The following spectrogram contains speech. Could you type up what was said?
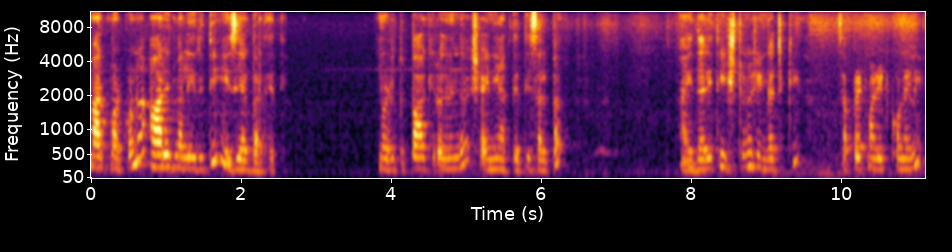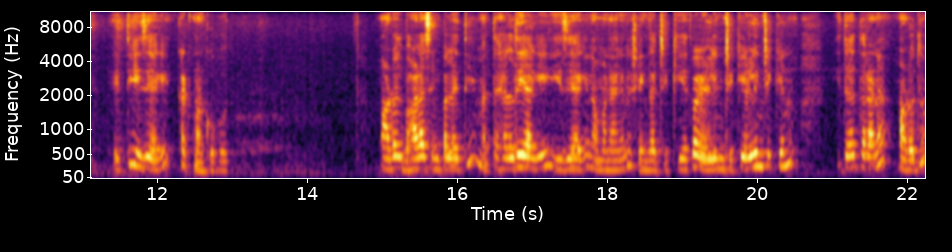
ಮಾರ್ಕ್ ಮಾಡಿಕೊಂಡು ಆರಿದ್ಮೇಲೆ ಈ ರೀತಿ ಈಸಿಯಾಗಿ ಬರ್ತೈತಿ. ನೋಡಿರಿ ತುಪ್ಪ ಹಾಕಿರೋದ್ರಿಂದ ಶೈನಿ ಆಗ್ತೈತಿ ಸ್ವಲ್ಪ. ಇದೇ ರೀತಿ ಇಷ್ಟು ಶೇಂಗಾ ಚಿಕ್ಕಿ ಸಪ್ರೇಟ್ ಮಾಡಿ ಇಟ್ಕೊಂಡೇನಿ. ರೀತಿ ಈಸಿಯಾಗಿ ಕಟ್ ಮಾಡ್ಕೋಬೋದು. ಮಾಡೋದು ಭಾಳ ಸಿಂಪಲ್ ಐತಿ ಮತ್ತು ಹೆಲ್ದಿಯಾಗಿ ಈಸಿಯಾಗಿ ನಮ್ಮ ಮನ್ಯಾಗನ ಶೇಂಗಾ ಚಿಕ್ಕಿ ಅಥವಾ ಎಳ್ಳಿನ ಚಿಕ್ಕಿ, ಎಳ್ಳಿನ ಚಿಕ್ಕಿನೂ ಇದೇ ಥರನೇ ಮಾಡೋದು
